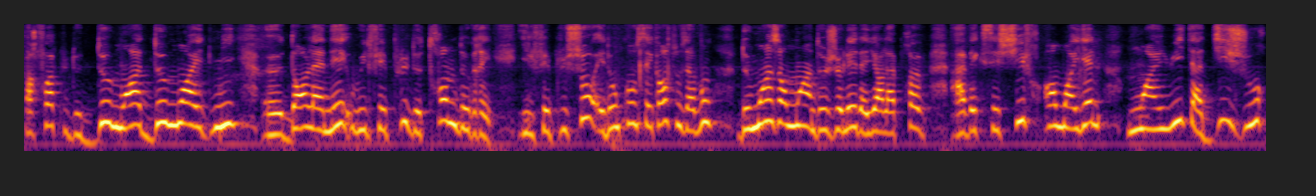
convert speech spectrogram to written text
parfois plus de deux mois, deux mois et demi euh, dans l'année où il fait plus de 30 degrés. Il fait plus chaud et donc conséquence, nous avons de moins en moins de gelée. D'ailleurs, la preuve avec ces chiffres, en moyenne, moins 8 à 10 jours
